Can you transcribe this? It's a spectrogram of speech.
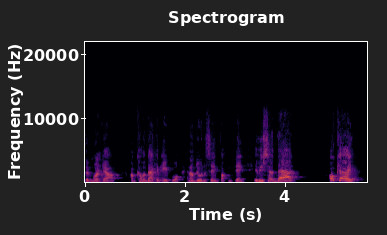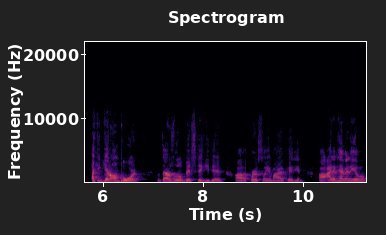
Didn't work out. I'm coming back in April, and I'm doing the same fucking thing. If he said that, okay, I could get on board. But that was a little bitch thing he did, uh, personally, in my opinion. Uh, I didn't have any of them.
